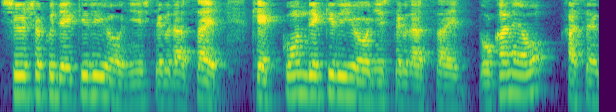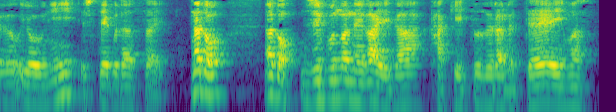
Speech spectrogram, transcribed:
就職できるようにしてください。結婚できるようにしてください。お金を稼ぐようにしてください。など、など自分の願いが書き綴られています。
